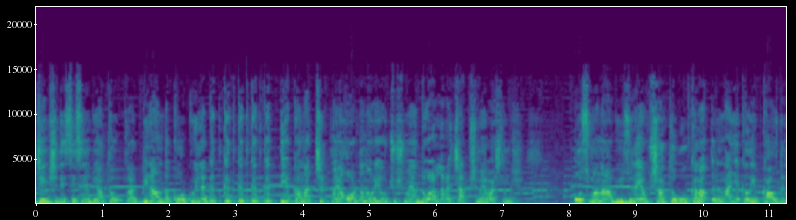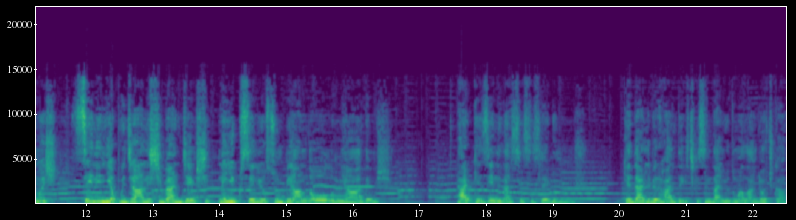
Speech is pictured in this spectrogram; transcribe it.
Cemşid'in sesini duyan tavuklar bir anda korkuyla gıt gıt gıt gıt gıt diye kanat çırpmaya, oradan oraya uçuşmaya, duvarlara çarpışmaya başlamış. Osman abi yüzüne yapışan tavuğu kanatlarından yakalayıp kaldırmış. Senin yapacağın işi ben Cemşit. Ne yükseliyorsun bir anda oğlum ya demiş. Herkes yeniden sessizliğe gömülmüş. Kederli bir halde içkisinden yudum alan Loçka,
